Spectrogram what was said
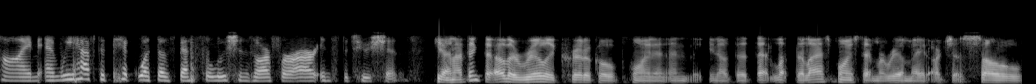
time, and we have to pick what those best solutions are for our institutions. Yeah, and I think the other really critical point, and, and you know, that that the last points that Maria made are just so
